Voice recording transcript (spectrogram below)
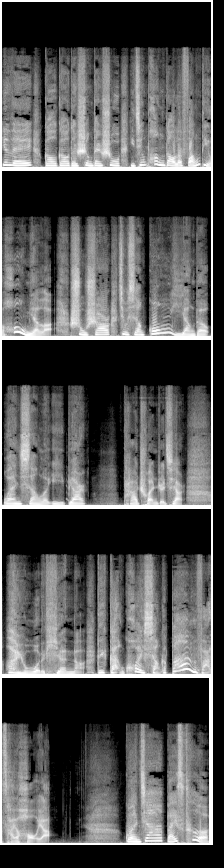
因为高高的圣诞树已经碰到了房顶后面了，树梢就像弓一样的弯向了一边儿。他喘着气儿，哎呦，我的天哪，得赶快想个办法才好呀！管家白斯特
